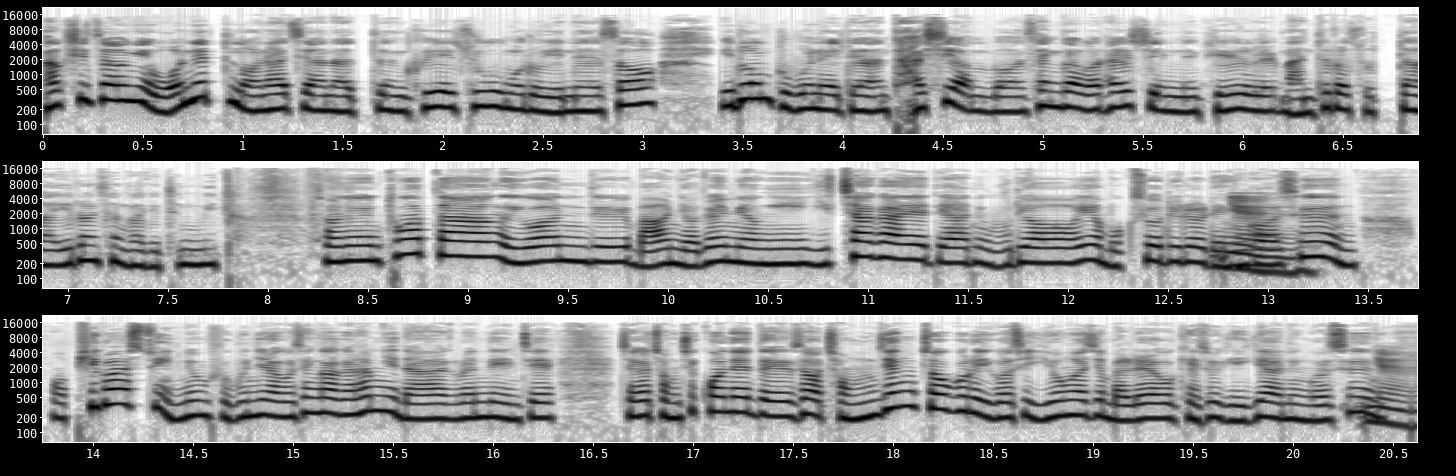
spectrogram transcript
박 시장이 원했든 원하지 않았든 그의 죽음으로 인해서 이런 부분에 대한 다시 한번 생각을 할 수 있는 기회를 만들어줬다 이런 생각이 듭니다. 저는 통합당 의원들 48명이 2차 가에 대한 우려의 목소리를 낸 예. 것은 어, 필요할 수 있는 부분이라고 생각을 합니다. 그런데 이제 제가 정치권에 대해서 정쟁적으로 이것을 이용하지 말라고 계속 얘기하는 것은 예.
